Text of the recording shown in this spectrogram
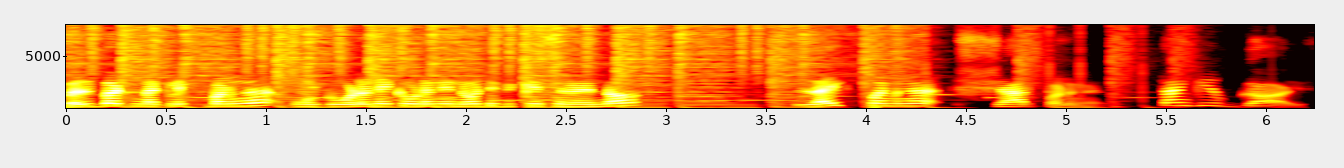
பெல் பட்டனை கிளிக் பண்ணுங்கள் உங்களுக்கு உடனே உடனே நோட்டிஃபிகேஷன் வேணும்னா லைக் பண்ணுங்கள் ஷேர் பண்ணுங்கள் தேங்க்யூ காய்ஸ்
